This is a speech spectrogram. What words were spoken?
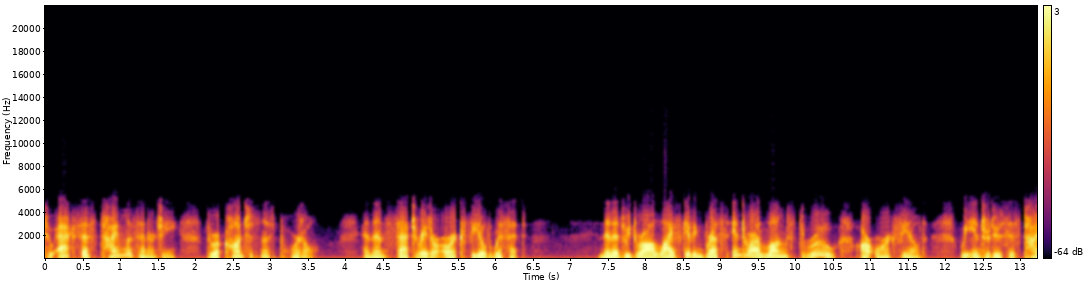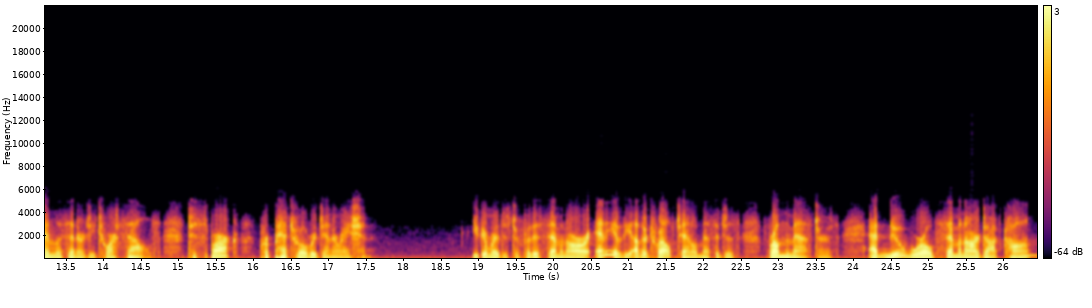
to access timeless energy through a consciousness portal and then saturate our auric field with it. And then, as we draw life giving breaths into our lungs through our auric field, we introduce this timeless energy to our cells to spark perpetual regeneration. You can register for this seminar or any of the other 12 channel messages from the Masters at newworldseminar.com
